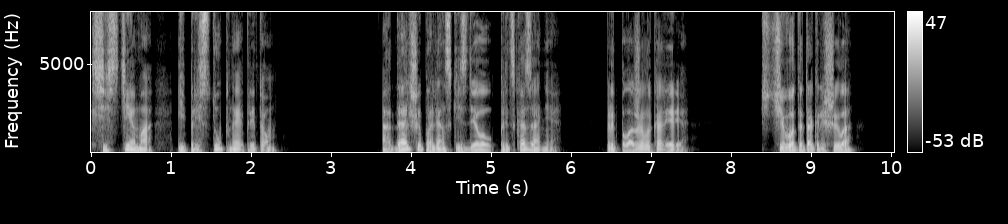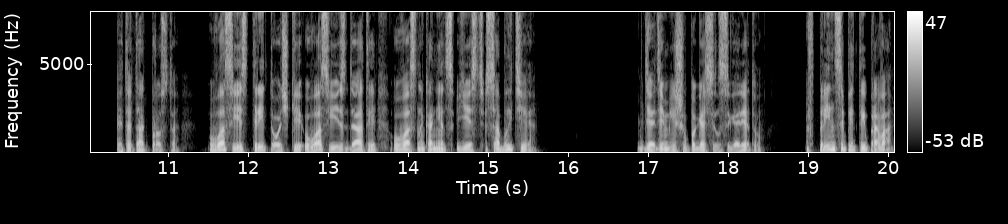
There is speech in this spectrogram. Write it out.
система, и преступная при том. А дальше Полянский сделал предсказание, предположила Калерия. «С чего ты так решила?» «Это так просто. У вас есть три точки, у вас есть даты, у вас, наконец, есть события». Дядя Миша погасил сигарету. «В принципе, ты права.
